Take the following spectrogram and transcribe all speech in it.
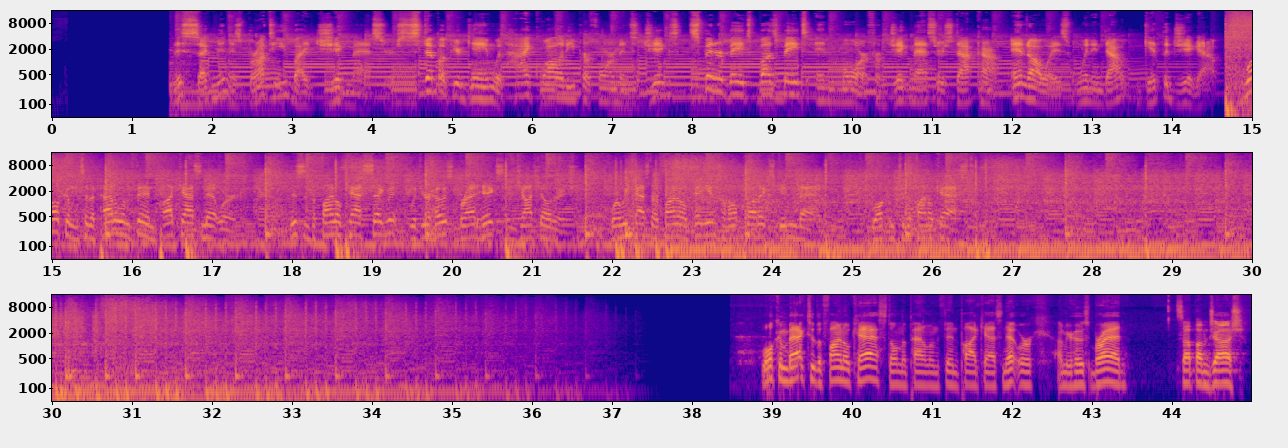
This segment is brought to you by Jigmasters. Step up your game with high quality performance jigs, spinner baits, buzz baits, and more from jigmasters.com. And always, when in doubt, get the jig out. Welcome to the Paddle and Fin Podcast Network. This is the final cast segment with your hosts, Brad Hicks and Josh Eldridge, where we cast our final opinions on all products, good and bad. Welcome to the final cast. Welcome back to the final cast on the Paddle and Fin Podcast Network. I'm your host, Brad. What's up? I'm Josh.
